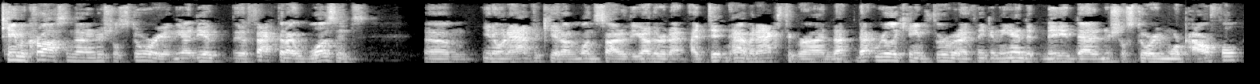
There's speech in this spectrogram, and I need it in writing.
came across in that initial story. And the idea, the fact that I wasn't, um, you know, an advocate on one side or the other, and I, I, didn't have an axe to grind, that, that really came through. And I think in the end, it made that initial story more powerful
